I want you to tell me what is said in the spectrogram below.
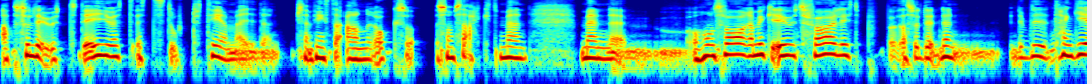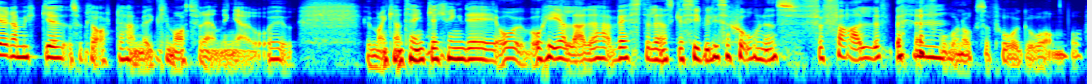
absolut. Det är ju ett, ett stort tema i den. Sen finns det andra också som sagt. Men, men eh, hon svarar mycket utförligt. Alltså det, den, det blir, tangerar mycket såklart det här med klimatförändringar och hur, hur man kan tänka kring det. Och, och hela det här västerländska civilisationens förfall mm. får hon också frågor om. Och,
